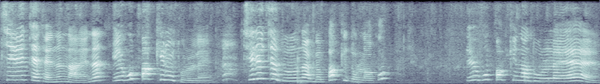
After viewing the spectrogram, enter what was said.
7일째 되는 날에는 7바퀴를 돌래. 7일째 도는 날 몇 바퀴 돌라고? 7바퀴나 돌래.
